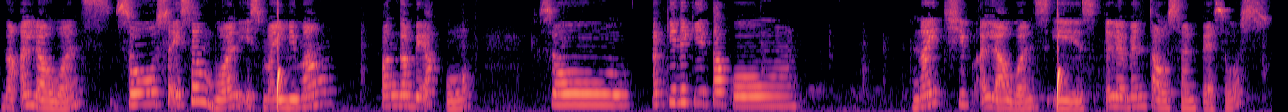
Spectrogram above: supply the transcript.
na allowance. So, sa isang buwan is may limang panggabi ako. So, ang kinikita kong night shift allowance is 11,000 pesos.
